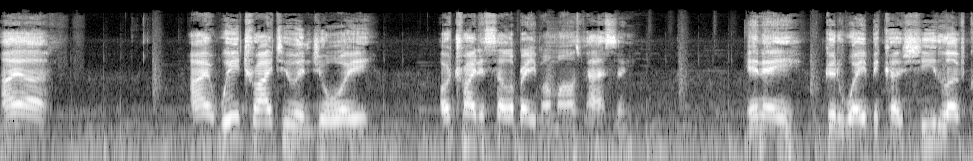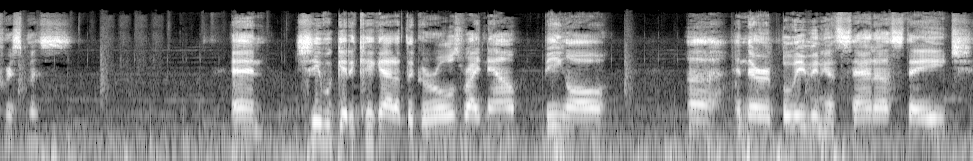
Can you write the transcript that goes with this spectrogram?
I uh I we try to enjoy or try to celebrate my mom's passing in a good way because she loved Christmas. And she would get a kick out of the girls right now being all uh, and they're believing in Santa stage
